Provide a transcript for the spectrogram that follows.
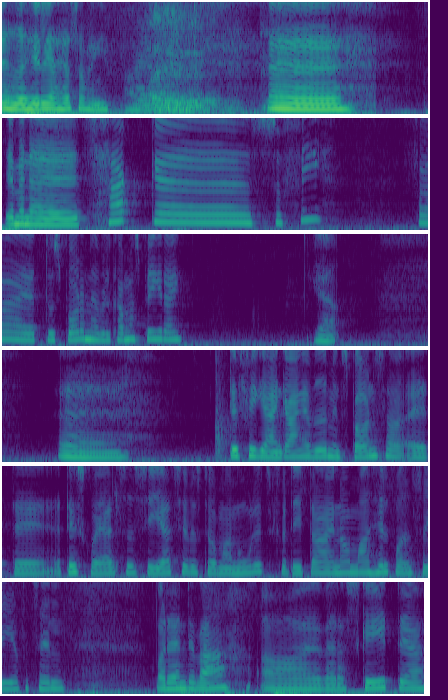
Jeg hedder Helle, jeg er hasafhængig. Øh, jamen, øh, tak, øh, Sofie, for at du spurgte, om jeg ville komme og speak i dag. Ja. Øh, det fik jeg engang at vide af min sponsor, at, øh, at det skulle jeg altid sige ja til, hvis det var mig muligt, fordi der er enormt meget helbredelse i at fortælle, hvordan det var, og øh, hvad der skete der,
